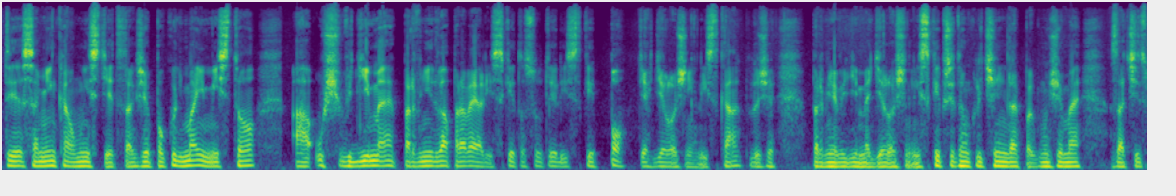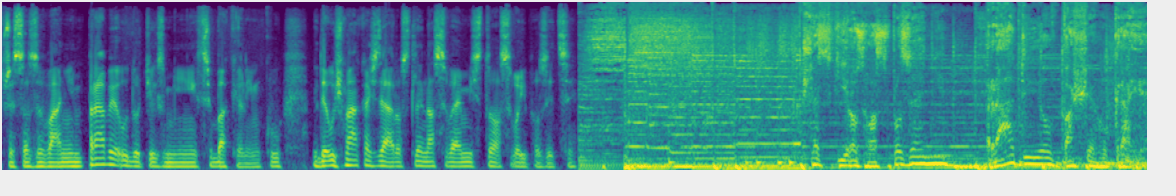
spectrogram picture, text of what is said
ty semínka umístit. Takže pokud mají místo a už vidíme první dva pravé lístky, to jsou ty lístky po těch děložních lístkách, protože prvně vidíme děložní lístky při tom klíčení, tak pak můžeme začít s přesazováním právě u do těch zmíněných třeba kelímků, kde už má každá rostlina své místo a svoji pozici. Český rozhlas Plzeň, rádio vašeho kraje.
